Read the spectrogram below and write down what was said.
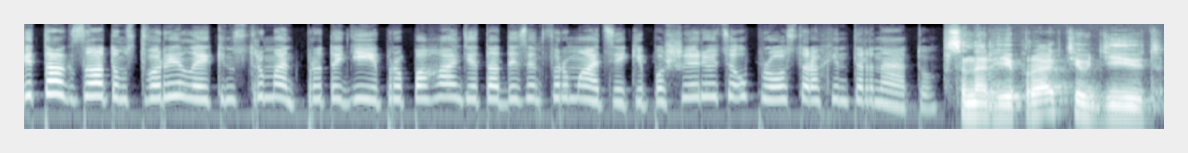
Відтак задум створили як інструмент протидії пропаганді та дезінформації, які поширюються у просторах інтернету. В синергії проєктів діють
